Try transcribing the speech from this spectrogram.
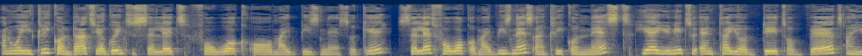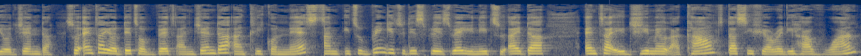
And when you click on that you are going to select for work or my business okay? Select for work or my business and click on next. Here you need to enter your date of birth and your gender. So enter your date of birth and gender and click on next. And it will bring you to this place where you need to either enter a Gmail account. That's if you already have one.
